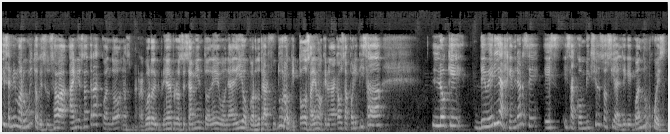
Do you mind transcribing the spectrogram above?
es el mismo argumento que se usaba años atrás cuando, no sé, me recuerdo el primer procesamiento de Bonadío por dólar futuro, que todos sabemos que era una causa politizada. Lo que debería generarse es esa convicción social de que cuando un juez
